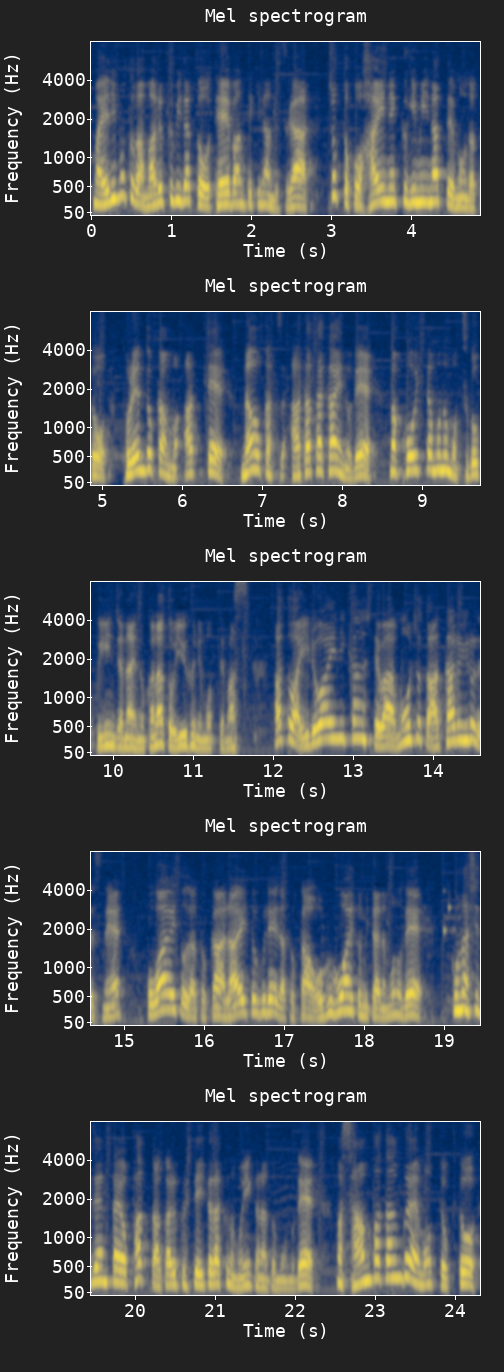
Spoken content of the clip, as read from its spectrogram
まあ、襟元が丸首だと定番的なんですが、ちょっとこうハイネック気味になっているものだとトレンド感もあって、なおかつ暖かいので、まあ、こういったものもすごくいいんじゃないのかなというふうに思ってます。あとは色合いに関してはもうちょっと明るい色ですね。ホワイトだとか、ライトグレーだとか、オフホワイトみたいなもので、着こなし全体をパッと明るくしていただくのもいいかなと思うので、まあ、3パターンぐらい持っておくと、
